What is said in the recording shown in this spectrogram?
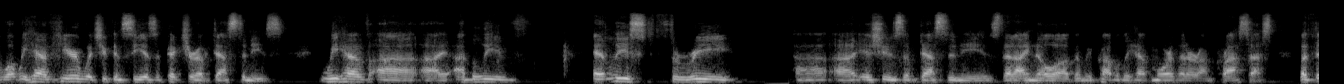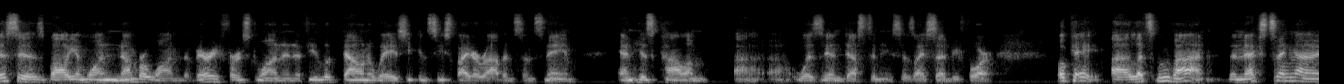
what we have here, which you can see, is a picture of Destinies. We have, I, I believe, at least three uh, uh, issues of Destinies that I know of, and we probably have more that are unprocessed. But this is volume one, number one, the very first one. And if you look down a ways, you can see Spider Robinson's name, and his column uh, uh was in Destinies, as I said before. Okay, uh, let's move on. The next thing I,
